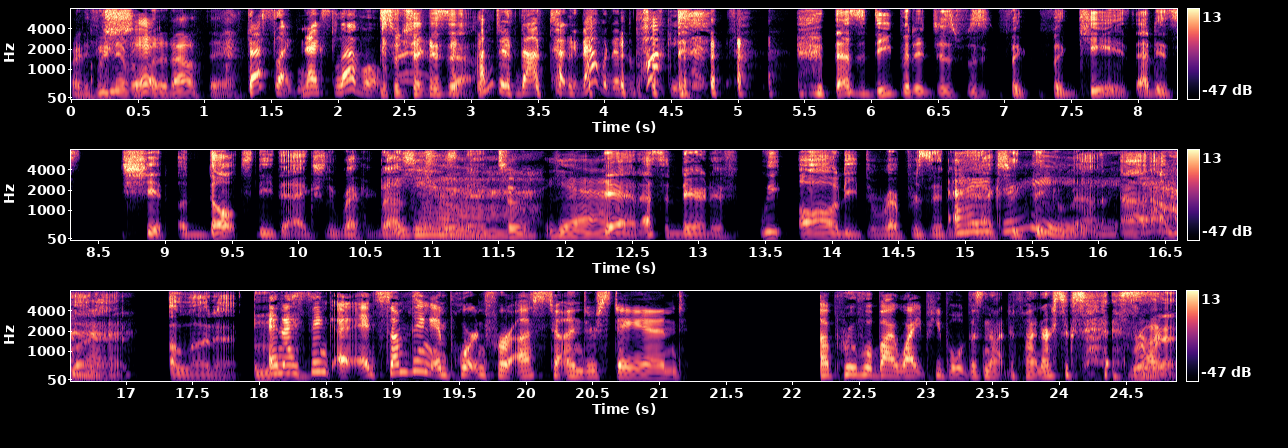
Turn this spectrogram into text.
Right. If you Oh, never shit. put it out there. That's like next level. so check this out. I'm just not tucking that one in the pocket. That's deeper than just for, for for kids. That is shit. Adults need to actually recognize this thing too. Yeah. Yeah, that's a narrative we all need to represent and I actually think about. agree. I, I love Yeah. that. I love that. And I think uh, it's something important for us to understand. Approval by white people does not define our success. Right.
